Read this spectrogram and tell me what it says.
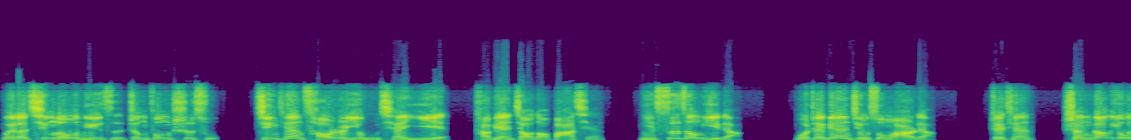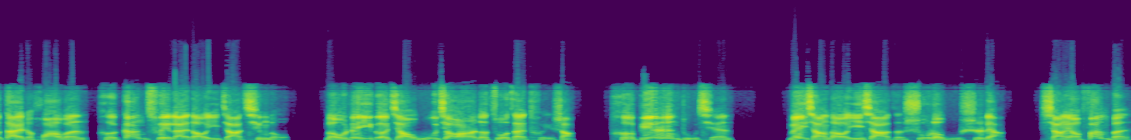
为了青楼女子争风吃醋。今天曹日以五钱一夜，他便叫到八钱，你私赠一两，我这边就送二两。这天，沈刚又带着花纹和干脆来到一家青楼。搂着一个叫吴娇儿的坐在腿上，和别人赌钱，没想到一下子输了五十两，想要翻本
